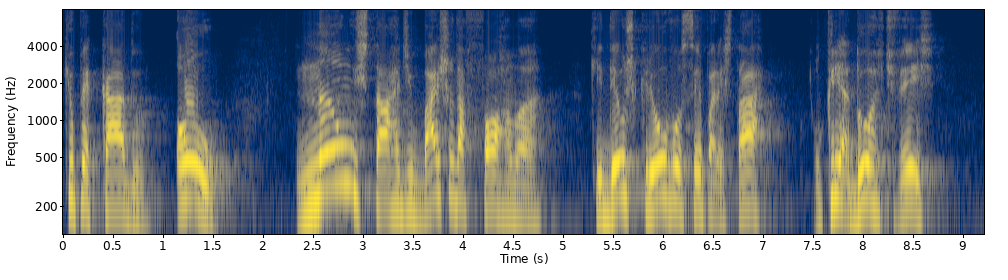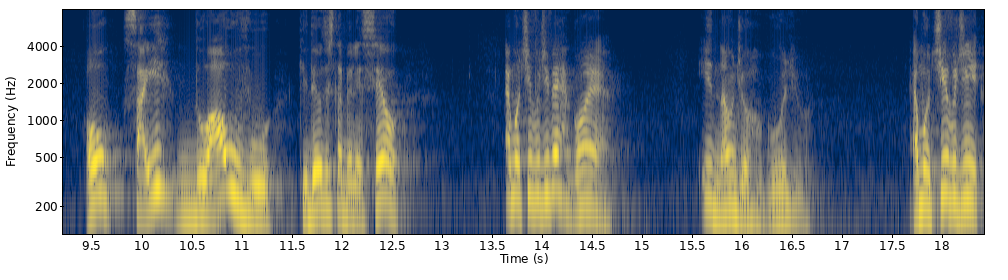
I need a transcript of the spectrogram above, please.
que o pecado ou não estar debaixo da forma que Deus criou você para estar, o Criador te fez, ou sair do alvo que Deus estabeleceu, é motivo de vergonha e não de orgulho. É motivo de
